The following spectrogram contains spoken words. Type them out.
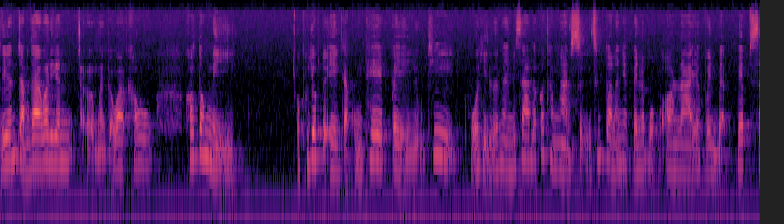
ดิฉันจำได้ว่าดิฉันเหมือนกับว่าเขาเขาต้องหนี อพยพตัวเองจากกรุงเทพไปอยู่ที่หัวหินแล้วไงไม่ทราบแล้วก็ทำงานสื่อ ซึ่งตอนนั้นยังเป็นระบบออนไลน์ยังเป็นแบบเว็บไซ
